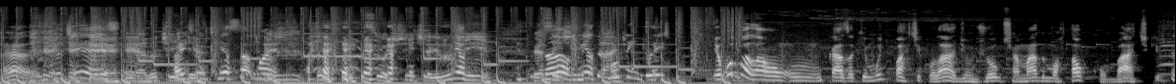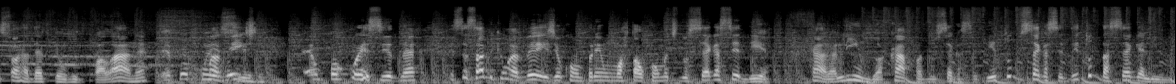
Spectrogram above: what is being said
né? A gente não tinha esse. é, não tinha. A gente não tinha essa mãe. seu ali não tinha. Não, vinha tudo em inglês. Eu vou falar um, um, caso aqui muito particular de um jogo chamado Mortal Kombat, que o pessoal já deve ter ouvido falar, né? É pouco uma conhecido. Vez, é um pouco conhecido, né? E você sabe que uma vez eu comprei um Mortal Kombat do Sega CD. Cara, lindo, a capa do Sega CD, tudo do Sega CD, tudo da Sega é lindo.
